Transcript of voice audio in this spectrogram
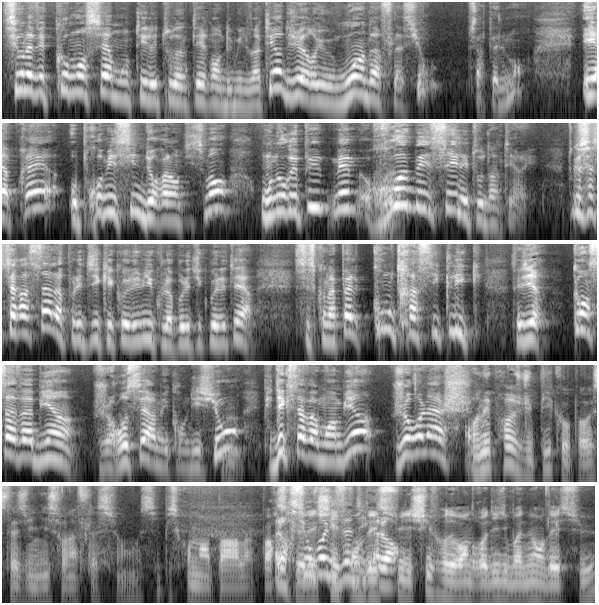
si on avait commencé à monter les taux d'intérêt en 2021, déjà il y aurait eu moins d'inflation, certainement. Et après, au premier signe de ralentissement, on aurait pu même rebaisser les taux d'intérêt. Parce que ça sert à ça, la politique économique ou la politique monétaire. C'est ce qu'on appelle contracyclique. C'est-à-dire, quand ça va bien, je resserre mes conditions, puis dès que ça va moins bien, je relâche. On est proche du pic ou pas aux États-Unis sur l'inflation aussi, puisqu'on en parle. Parce que les, chiffres ont déçu, les chiffres de vendredi du mois de mai ont déçu.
